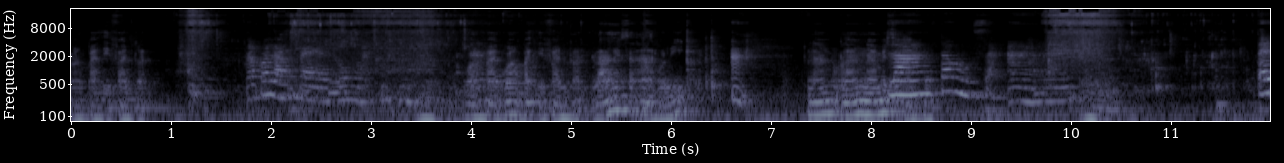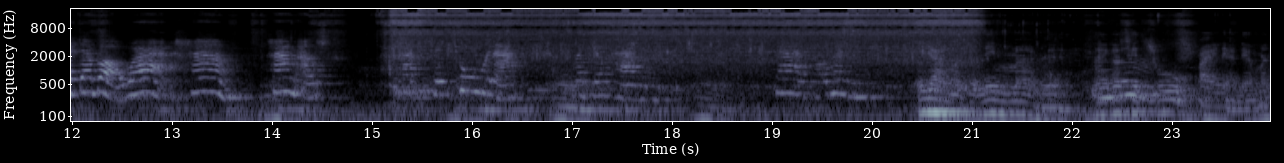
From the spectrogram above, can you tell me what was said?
วางแปรงสีฟันก่อนแล้วก็ล้างแปรงลงมาวางแปรงวางแปรงสีฟันก่อนล้างให้สะอาดกว่านี้ อะ ล้างล้างน้ำให้สะล้าอาดงก่อนต้องสะอาด แต่จะบอกว่าห้ามห้ามเอาทับเช็ดชู่นะ มันจะพังใช่เพราะมัน ก็ยางมันจะนิ่มมากเลยนั่นก็เช็ดชู่ไปเนี่ย เดี๋ยวมัน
